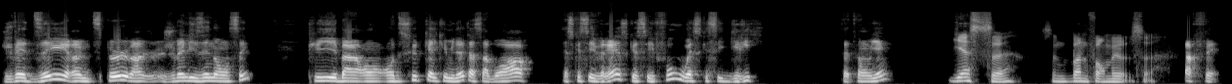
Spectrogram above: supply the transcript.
je vais dire un petit peu, ben, je vais les énoncer, puis ben, on, on discute quelques minutes à savoir est-ce que c'est vrai, est-ce que c'est faux ou est-ce que c'est gris? Ça te convient? Yes, c'est une bonne formule, ça. Parfait.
